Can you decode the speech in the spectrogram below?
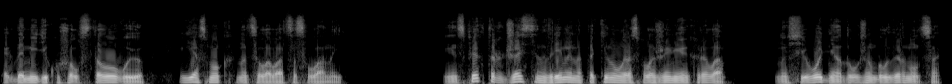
когда медик ушел в столовую, и я смог нацеловаться с Вланой. Инспектор Джастин временно покинул расположение крыла, но сегодня должен был вернуться,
